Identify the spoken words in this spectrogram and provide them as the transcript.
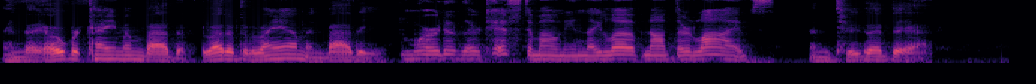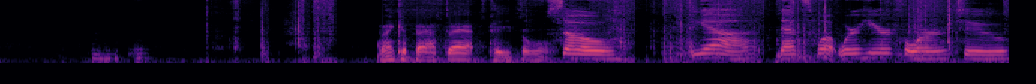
And they overcame them by the blood of the Lamb and by the Word of their testimony, and they loved not their lives. unto their death. Think about that, people. So, yeah, that's what we're here for to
